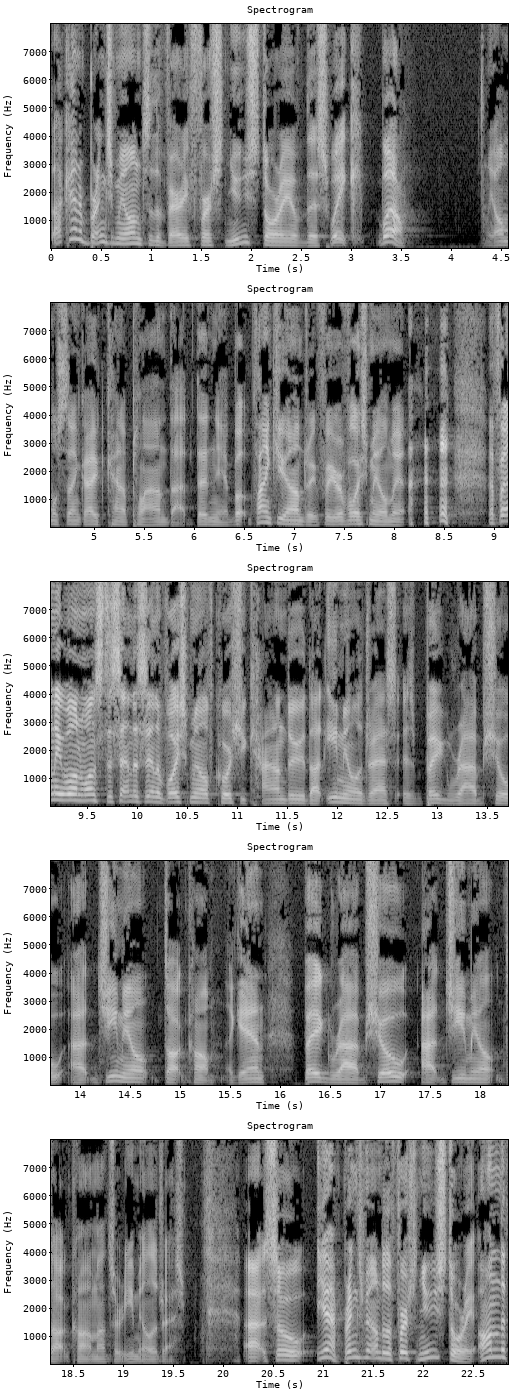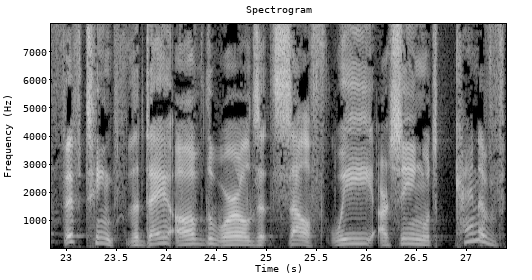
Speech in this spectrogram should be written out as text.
that kind of brings me on to the very first news story of this week. Well, you almost think I kind of planned that, didn't you? But thank you, Andrew, for your voicemail, mate. if anyone wants to send us in a voicemail, of course you can do. That email address is bigrabshow at gmail.com. Again, bigrabshow at gmail.com. That's our email address. Uh, so, yeah, brings me on to the first news story. On the 15th, the day of the Worlds itself, we are seeing what's kind of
